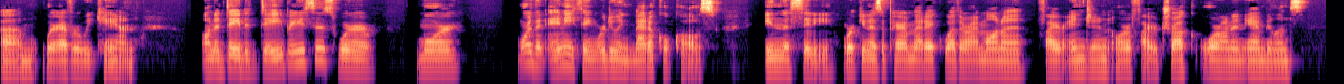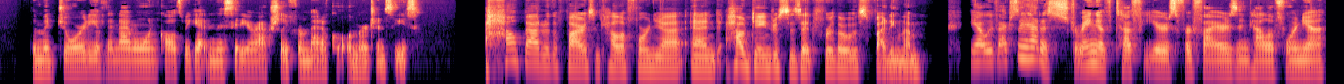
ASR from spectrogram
um, wherever we can on a day to day basis, we're more more than anything, we're doing medical calls in the city, working as a paramedic, whether I'm on a fire engine or a fire truck or on an ambulance. The majority of the 911 calls we get in the city are actually for medical emergencies. How bad are the fires in California and how dangerous is it for those fighting them? Yeah, we've actually had a string of tough years for fires in California.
